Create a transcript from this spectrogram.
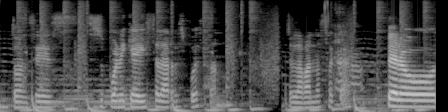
entonces se supone que ahí está la respuesta, ¿no? Te la van a sacar. Ajá. Pero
